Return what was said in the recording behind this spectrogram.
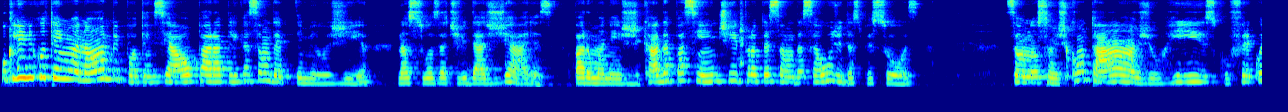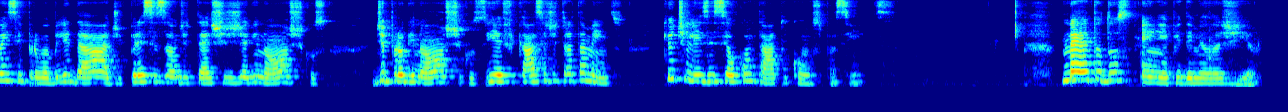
O clínico tem um enorme potencial para a aplicação da epidemiologia nas suas atividades diárias, para o manejo de cada paciente e proteção da saúde das pessoas. São noções de contágio, risco, frequência e probabilidade, precisão de testes diagnósticos, de prognósticos e eficácia de tratamentos, que utilizem seu contato com os pacientes. Métodos em epidemiologia.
